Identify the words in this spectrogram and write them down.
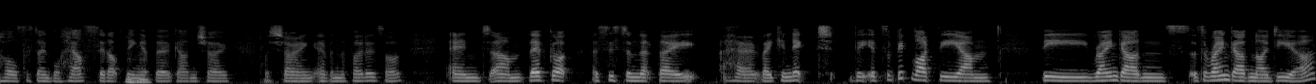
whole sustainable house setup thing at the garden show. I was showing Evan the photos of, and um, they've got a system that they have, they connect. The, it's a bit like the um, the rain gardens. It's a rain garden idea.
